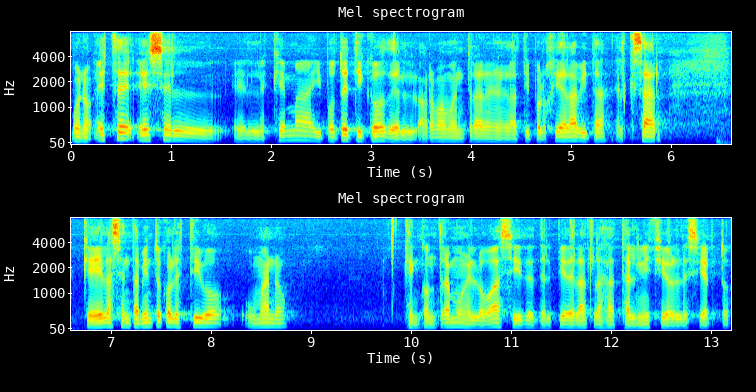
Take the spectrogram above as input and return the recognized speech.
Bueno, este es el, esquema hipotético del, ahora vamos a entrar en la tipología del hábitat, el XAR, que es el asentamiento colectivo humano que encontramos en el oasis desde el pie del Atlas hasta el inicio del desierto.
